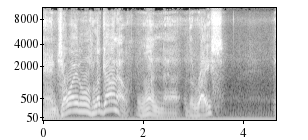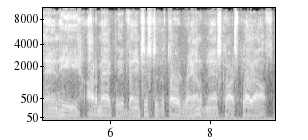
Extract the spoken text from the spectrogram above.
And Joey Logano won uh, the race. And he automatically advances to the third round of NASCAR's playoffs.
